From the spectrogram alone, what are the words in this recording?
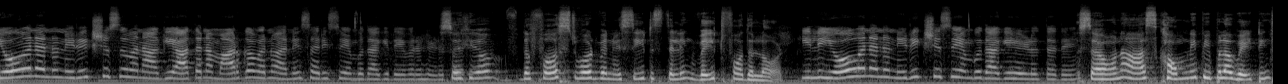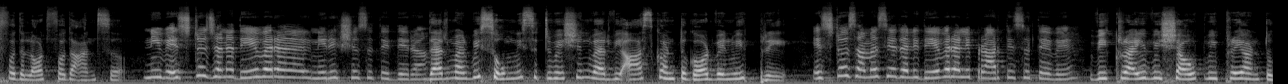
ಯೋವನನ್ನು ನಿರೀಕ್ಷಿಸುವನಾಗಿ ಆತನ ಮಾರ್ಗವನ್ನು ಅನುಸರಿಸು ಎಂಬುದಾಗಿ ದೇವರು So ಹೇಳುತ್ತಾರೆ here, the first word when we see it is telling, Wait for the Lord. ಇಲ್ಲಿ ಯೋವನನ್ನು ನಿರೀಕ್ಷಿಸು ಎಂಬುದಾಗಿ ಹೇಳುತ್ತದೆ So I want to ask how many people are waiting for the Lord for the answer. ನೀವೆಷ್ಟು ಜನ ದೇವರ ನಿರೀಕ್ಷಿಸುತ್ತಿದ್ದೀರಾ There might be so many situations where we ask unto God when we pray. ಎಷ್ಟೋ ಸಮಸ್ಯೆದಲ್ಲಿ ದೇವರಲ್ಲಿ ಪ್ರಾರ್ಥಿಸುತ್ತೇವೆ We cry, we shout, we pray unto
